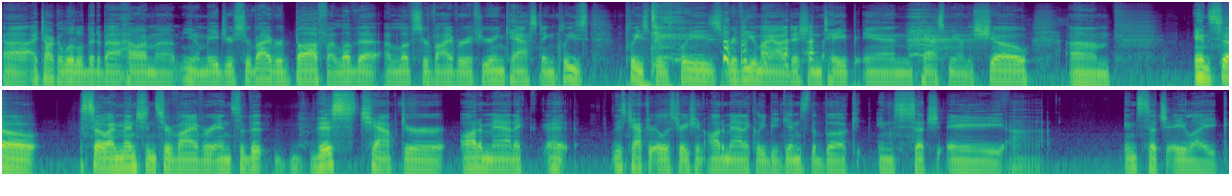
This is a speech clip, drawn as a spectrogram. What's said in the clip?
Uh, I talk a little bit about how I'm a you know major Survivor buff. I love that. I love Survivor. If you're in casting, please, please, please, please review my audition tape and cast me on the show. Um, and so so I mentioned Survivor, and so that this chapter automatic uh, this chapter illustration automatically begins the book in such a uh, in such a like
